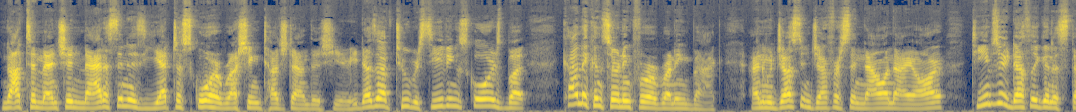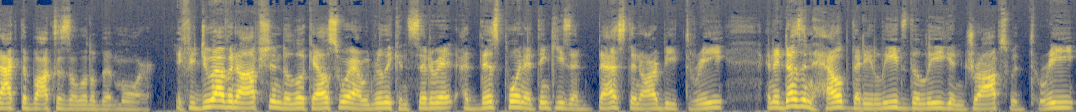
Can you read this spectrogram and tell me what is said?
Not to mention, Mattison is yet to score a rushing touchdown this year. He does have two receiving scores, but kind of concerning for a running back. And with Justin Jefferson now on IR, teams are definitely going to stack the boxes a little bit more. If you do have an option to look elsewhere, I would really consider it. At this point, I think he's at best an RB3, and it doesn't help that he leads the league in drops with three.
